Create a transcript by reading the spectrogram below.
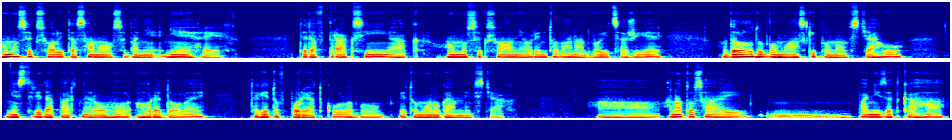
homosexualita sama o seba nie, nie je hriech. Teda v praxi, ak homosexuálne orientovaná dvojica žije v dlhodobom láskyplnom vzťahu, nestrieda partnerov hore-dole, tak je to v poriadku, lebo je to monogámny vzťah. A, a na to sa aj mm, pani ZKH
